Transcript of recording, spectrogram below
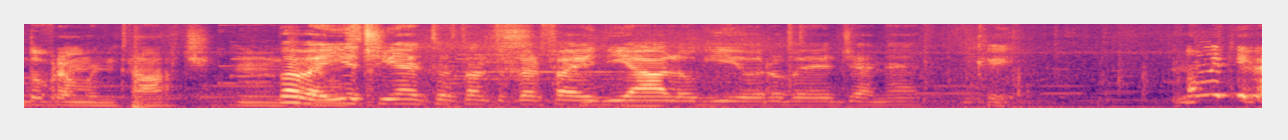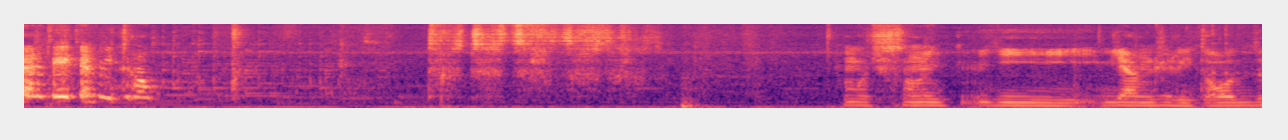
dovremmo entrarci. Mm, Vabbè, io sta- ci entro tanto per fare dialoghi o robe del genere. Ok. Non mi divertitevi troppo. Mo ci sono i- gli, gli angeli Todd.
